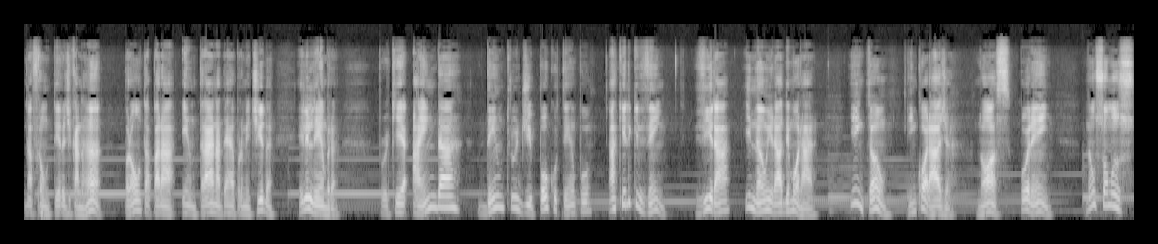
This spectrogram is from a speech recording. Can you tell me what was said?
da fronteira de Canaã, pronta para entrar na terra prometida, ele lembra porque ainda dentro de pouco tempo aquele que vem virá e não irá demorar. E então encoraja. Nós, porém, não somos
